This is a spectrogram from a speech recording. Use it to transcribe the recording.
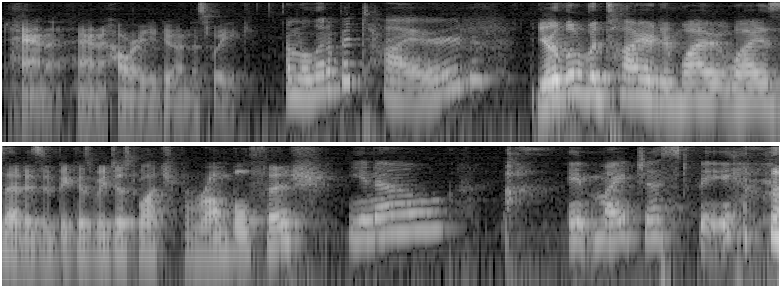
Hannah. Hannah, how are you doing this week? I'm a little bit tired. You're a little bit tired, and why, why is that? Is it because we just watched Rumblefish? You know, it might just be.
